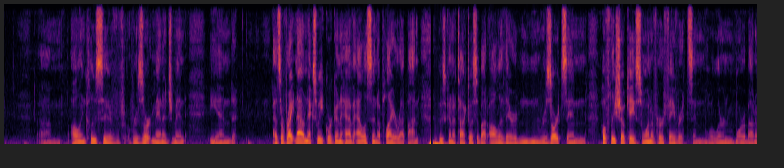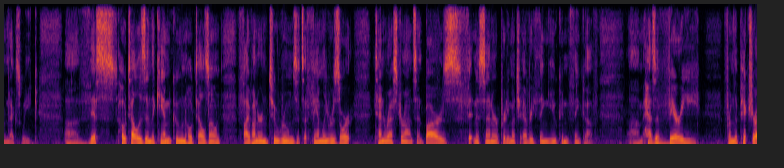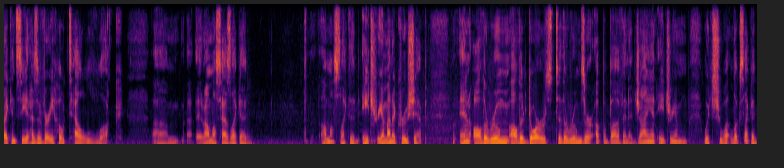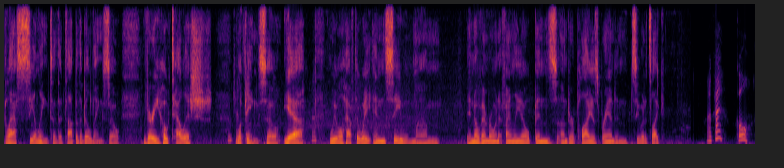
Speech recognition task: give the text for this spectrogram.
um, all inclusive resort management. And as of right now, next week we're going to have Allison, a Playa rep, on, who's going to talk to us about all of their resorts and hopefully showcase one of her favorites. And we'll learn more about them next week. Uh, this hotel is in the Cancun Hotel Zone, 502 rooms. It's a family resort, 10 restaurants and bars, fitness center, pretty much everything you can think of. Um, has a very, from the picture I can see, it has a very hotel look. Um, it almost has like a almost like the atrium on a cruise ship and all the room all the doors to the rooms are up above in a giant atrium which what looks like a glass ceiling to the top of the building so very hotelish looking. So yeah, we will have to wait and see um, in November when it finally opens under Playa's brand and see what it's like. Okay, cool.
